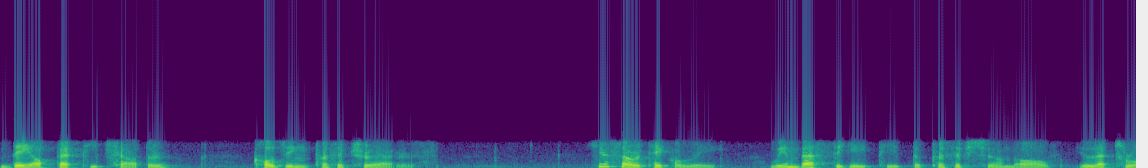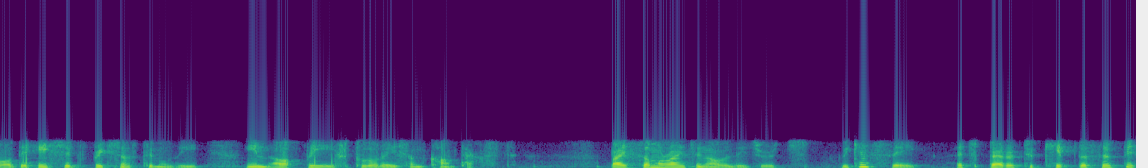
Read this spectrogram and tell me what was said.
they affect each other, causing perceptual errors. Here's our takeaway. We investigated the perception of electroadhesive friction stimuli in a free exploration context. By summarizing our results, we can say it's better to keep the surface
